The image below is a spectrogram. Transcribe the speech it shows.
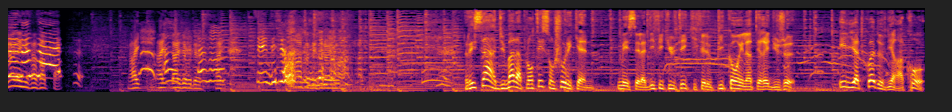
屋根 に刺さった。はい、はい、大丈夫です。はい。Rissa a du mal à planter son shuriken, mais c'est la difficulté qui fait le piquant et l'intérêt du jeu. Il y a de quoi devenir accro.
